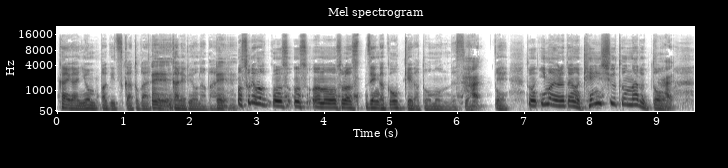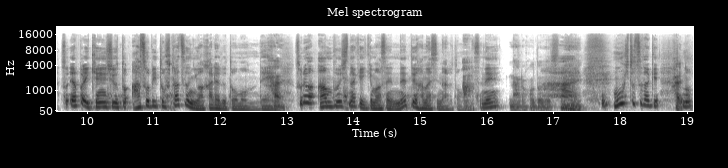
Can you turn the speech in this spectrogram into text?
海外に4泊5日とかええ。行かれるような場合、ええ。まあ、それはあのそれは全額 OK だと思うんですよ。はいええ、と今言われたような研修となると、はい。そやっぱり研修と遊びと2つに分かれると思うんで、はい。それは安分しなきゃいけませんねっていう話になると思うんですね。なるほどですね。はい、でもう一つだけ、の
